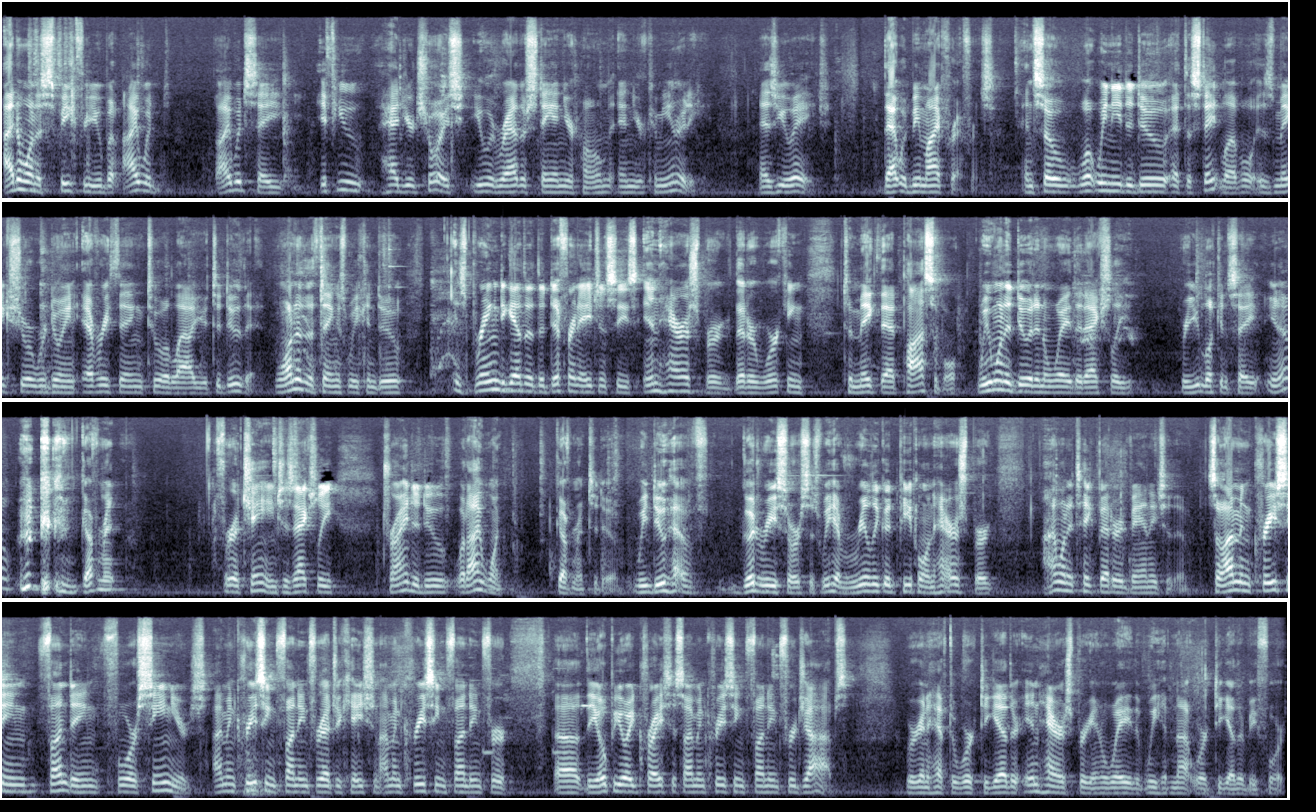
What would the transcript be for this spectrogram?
I don't want to speak for you, but I would, I would say, if you had your choice, you would rather stay in your home and your community as you age. That would be my preference. And so what we need to do at the state level is make sure we're doing everything to allow you to do that. One of the things we can do is bring together the different agencies in Harrisburg that are working to make that possible. We want to do it in a way that actually, where you look and say, you know, government for a change is actually trying to do what I want government to do. We do have good resources. We have really good people in Harrisburg. I want to take better advantage of them. So I'm increasing funding for seniors. I'm increasing funding for education. I'm increasing funding for uh, the opioid crisis. I'm increasing funding for jobs. We're going to have to work together in Harrisburg in a way that we have not worked together before.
